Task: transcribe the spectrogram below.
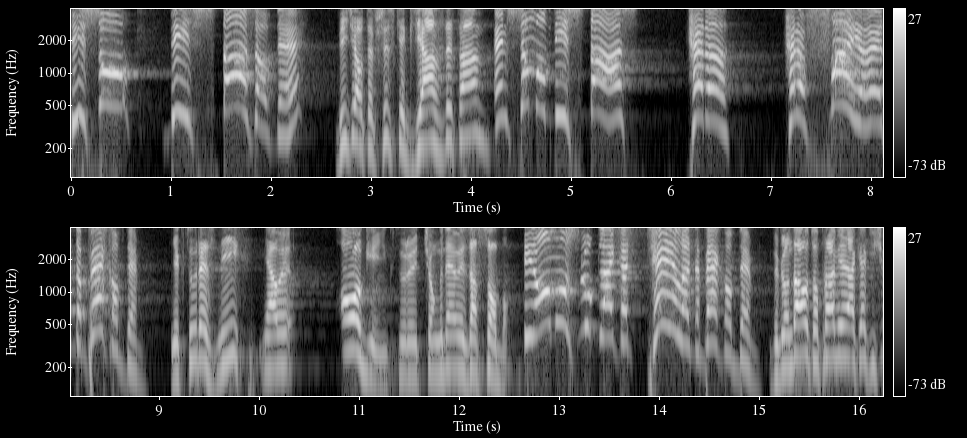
he saw these stars out there, widział te wszystkie gwiazdy tam. and some of these stars had a had a fire at the back of them. Niektóre z nich miały ogień, który ciągnęły za sobą. It almost looked like a tail at the back of them. Wyglądało to prawie jak jakiś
